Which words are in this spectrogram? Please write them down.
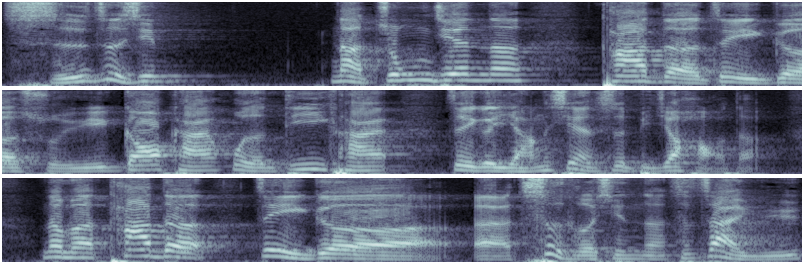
十字星，那中间呢，它的这个属于高开或者低开，这个阳线是比较好的。那么它的这个呃次核心呢，是在于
